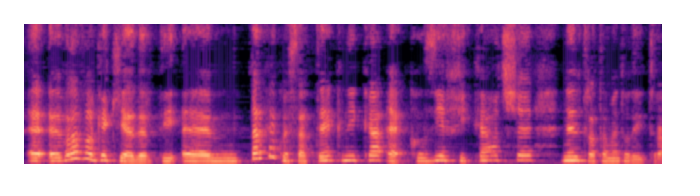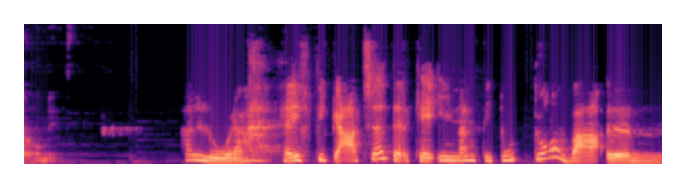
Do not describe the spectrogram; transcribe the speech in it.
Eh, eh, volevo anche chiederti ehm, perché questa tecnica è così efficace nel trattamento dei traumi? Allora, è efficace perché innanzitutto va ehm,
